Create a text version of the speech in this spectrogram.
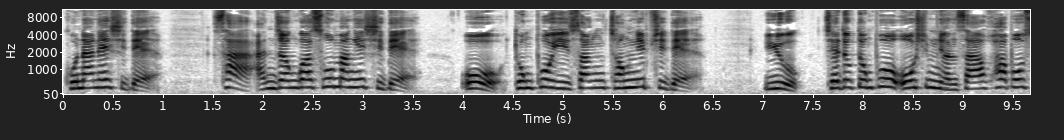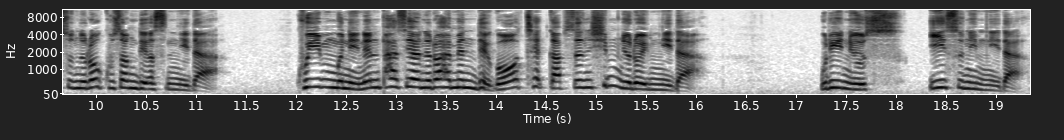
고난의 시대 4. 안정과 소망의 시대 5. 동포 이상 정립시대 6. 제독동포 50년사 화보순으로 구성되었습니다. 구입 문의는 파세현으로 하면 되고 책값은 10유로입니다. 우리 뉴스 이순입니다.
